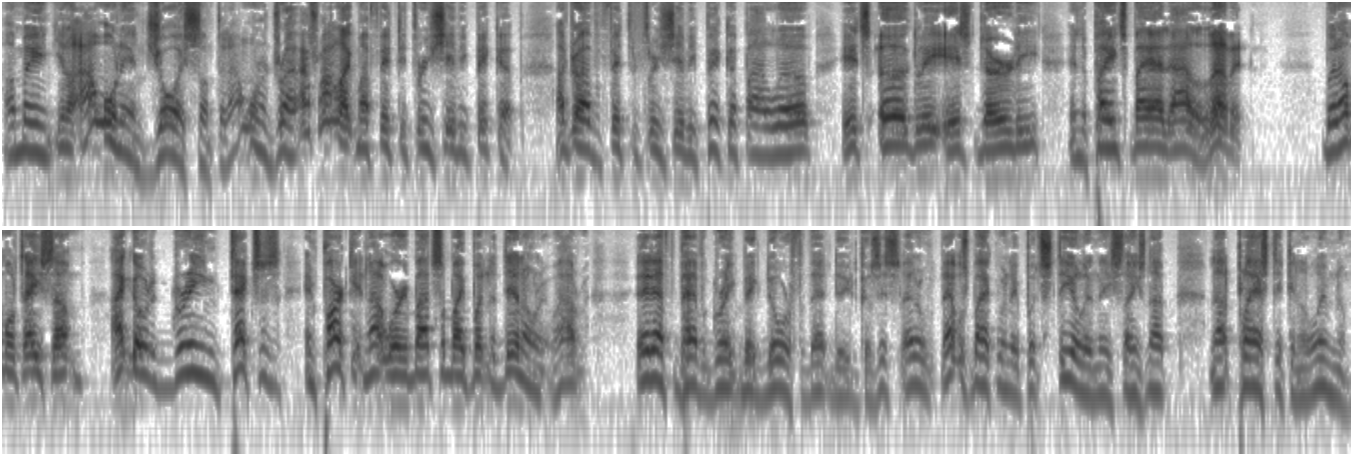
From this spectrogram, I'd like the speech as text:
I mean, you know, I want to enjoy something. I want to drive. That's why I like my 53 Chevy pickup. I drive a 53 Chevy pickup I love. It's ugly, it's dirty, and the paint's bad. I love it. But I'm going to tell you something. I go to Green, Texas, and park it and not worry about somebody putting a dent on it. Well, they'd have to have a great big door for that dude because it's that, that was back when they put steel in these things, not not plastic and aluminum.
